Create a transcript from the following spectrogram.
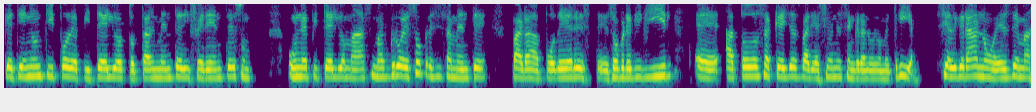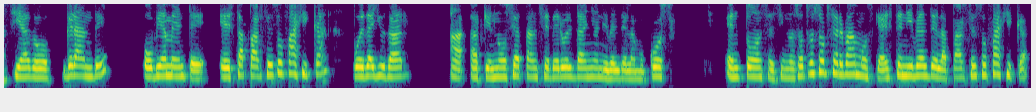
que tiene un tipo de epitelio totalmente diferente, es un, epitelio más, más grueso precisamente para poder este, sobrevivir eh, a todas aquellas variaciones en granulometría. Si el grano es demasiado grande, obviamente esta parsa esofágica puede ayudar a, a que no sea tan severo el daño a nivel de la mucosa. Entonces, si nosotros observamos que a este nivel de la parsa esofágica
